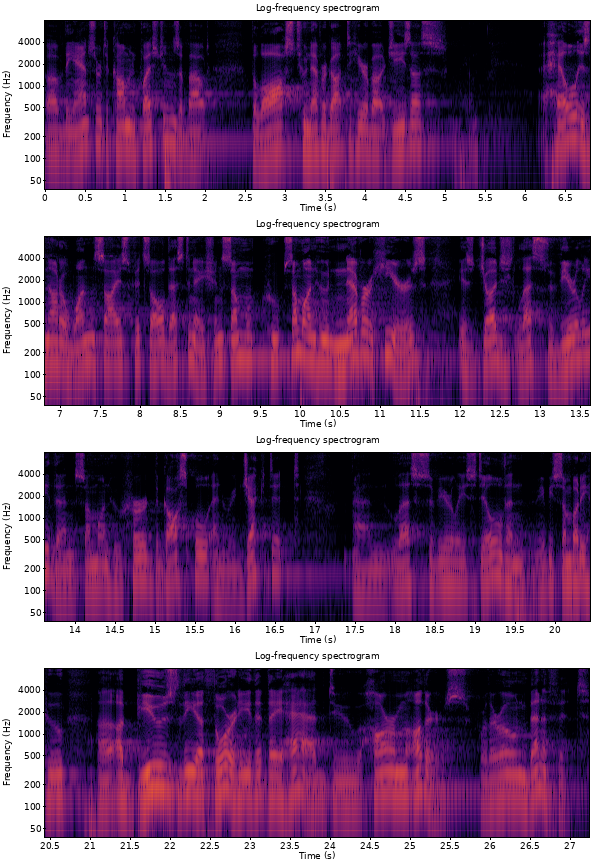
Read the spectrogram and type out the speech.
of the answer to common questions about the lost who never got to hear about Jesus. Hell is not a one size fits all destination. Some who, someone who never hears is judged less severely than someone who heard the gospel and rejected it and less severely still than maybe somebody who uh, abused the authority that they had to harm others for their own benefit.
